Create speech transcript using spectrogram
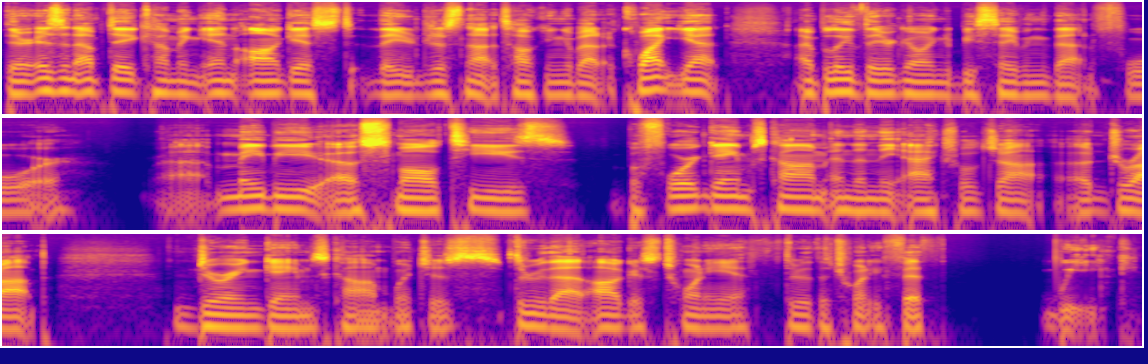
There is an update coming in August. They're just not talking about it quite yet. I believe they are going to be saving that for uh, maybe a small tease before Gamescom, and then the actual jo- uh, drop during Gamescom, which is through that August 20th through the 25th week.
